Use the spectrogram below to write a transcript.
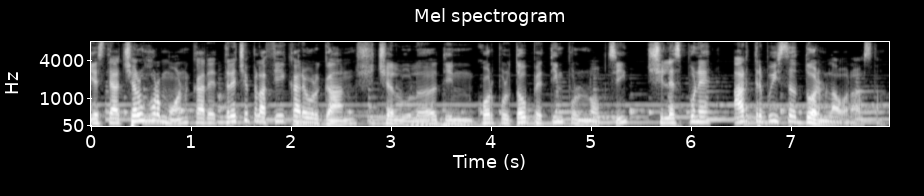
Este acel hormon care trece pe la fiecare organ și celulă din corpul tău pe timpul nopții și le spune ar trebui să dormi la ora asta.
